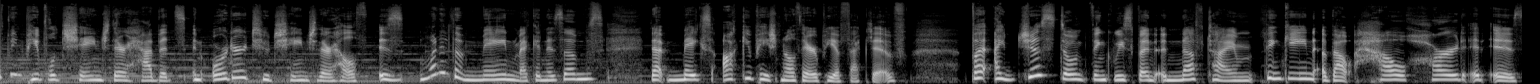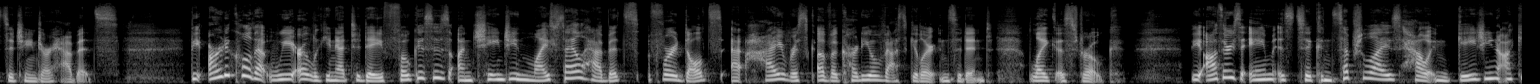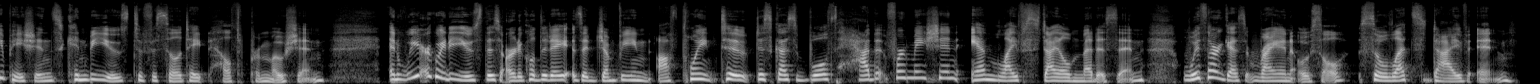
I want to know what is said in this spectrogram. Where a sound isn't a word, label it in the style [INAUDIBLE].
helping people change their habits in order to change their health is one of the main mechanisms that makes occupational therapy effective. But I just don't think we spend enough time thinking about how hard it is to change our habits. The article that we are looking at today focuses on changing lifestyle habits for adults at high risk of a cardiovascular incident, like a stroke. The author's aim is to conceptualize how engaging occupations can be used to facilitate health promotion. And we are going to use this article today as a jumping off point to discuss both habit formation and lifestyle medicine with our guest, Ryan Osel. So let's dive in.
